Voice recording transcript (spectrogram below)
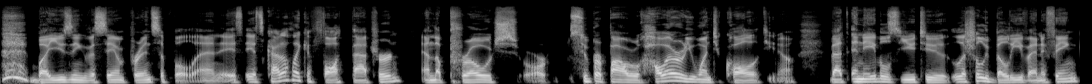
by using the same principle. And it's, it's kind of like a thought pattern and approach or superpower, however you want to call it, you know, that enables you to literally believe anything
